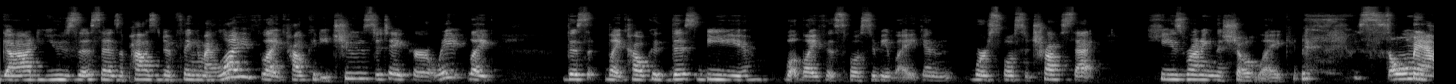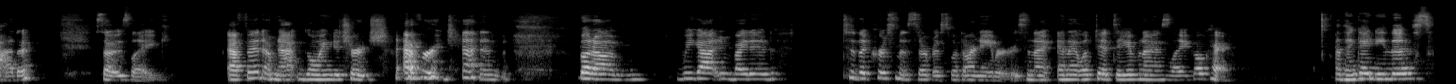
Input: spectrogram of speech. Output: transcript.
God use this as a positive thing in my life? Like, how could He choose to take her away? Like, this like how could this be what life is supposed to be like and we're supposed to trust that he's running the show like so mad so i was like F it, I'm not going to church ever again. But um we got invited to the Christmas service with our neighbors and I and I looked at Dave and I was like, okay, I think I need this.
